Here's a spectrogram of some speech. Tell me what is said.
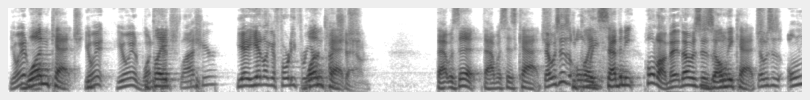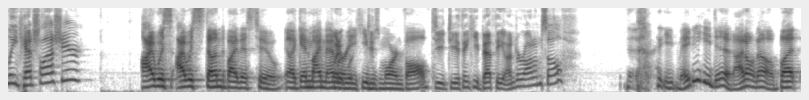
He only had One catch. You only, he only had one played- catch last year. Yeah, he had like a 43 One yard catch. touchdown. That was it. That was his catch. That was his he only- played 70 Hold on, that, that was his, His only o- catch. That was his only catch last year. I was I was stunned by this too. Like in my memory, what, he did- was more involved. Do, do you think he bet the under on himself? Maybe he did. I don't know. But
